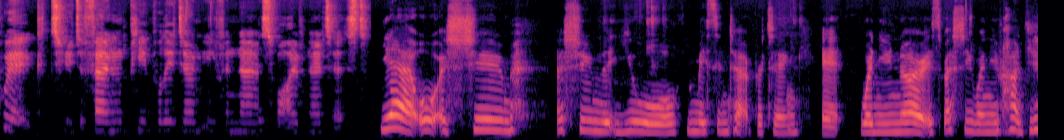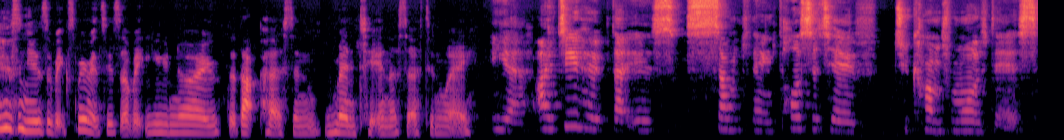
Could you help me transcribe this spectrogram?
quick to defend people they don't even know is what i've noticed. Yeah or assume assume that you're misinterpreting it. When you know especially when you've had years and years of experiences of it you know that that person meant it in a certain way. Yeah i do hope that is something positive to come from all of this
